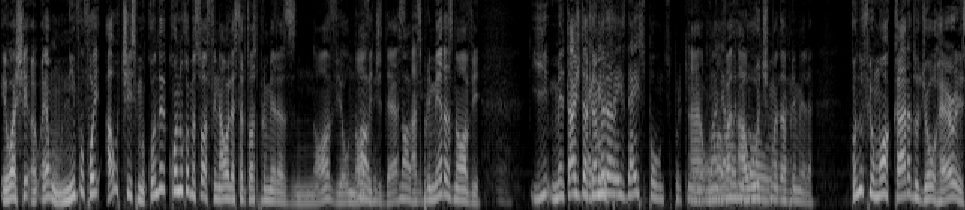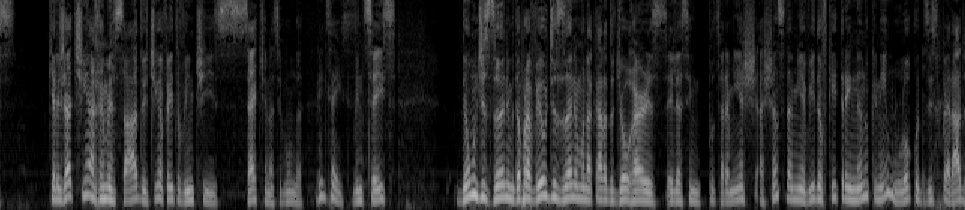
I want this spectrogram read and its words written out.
Eu achei. É, um nível foi altíssimo. Quando, ele, quando começou a final, ele acertou as primeiras nove ou nove, Nove, de dez. nove. As primeiras nove. E metade da é câmera. ele fez 10 pontos, porque Ah, uma vale a, va- a Moneyball, última da é. primeira. Quando filmou a cara do Joe Harris, que ele já tinha arremessado e tinha feito 27 na segunda, 26. 26, deu um desânimo, deu pra ver o desânimo na cara do Joe Harris. Ele assim, putz, era a, minha, a chance da minha vida, eu fiquei treinando que nem um louco desesperado.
